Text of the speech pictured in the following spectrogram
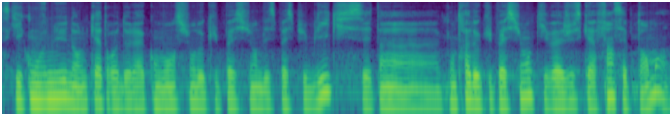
Ce qui est convenu dans le cadre de la convention d'occupation d'espace public, c'est un contrat d'occupation qui va jusqu'à fin septembre.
